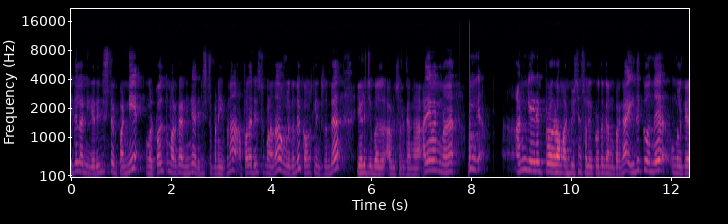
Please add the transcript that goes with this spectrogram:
இதில் நீங்கள் ரிஜிஸ்டர் பண்ணி உங்கள் டுவெல்த் மார்க்கை நீங்கள் ரிஜிஸ்டர் பண்ணியிருக்கணும் அப்போ தான் ரிஜிஸ்டர் பண்ணால் தான் உங்களுக்கு வந்து கவுன்சிலிங்ஸ் வந்து எலிஜிபிள் அப்படின்னு சொல்லியிருக்காங்க அதே மாதிரி அன்கெய்டட் ப்ரோக்ராம் அட்மிஷன் சொல்லி கொடுத்துருக்காங்க பாருங்கள் இதுக்கு வந்து உங்களுக்கு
